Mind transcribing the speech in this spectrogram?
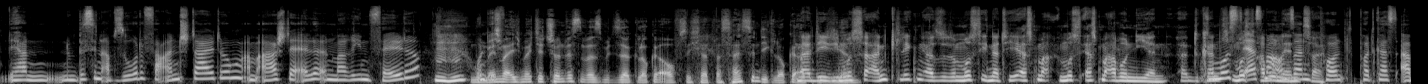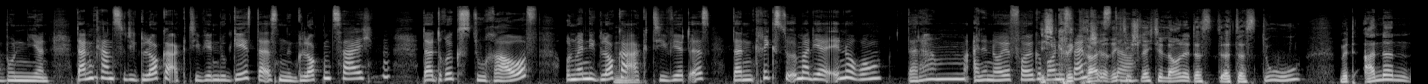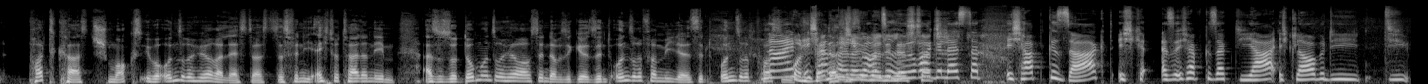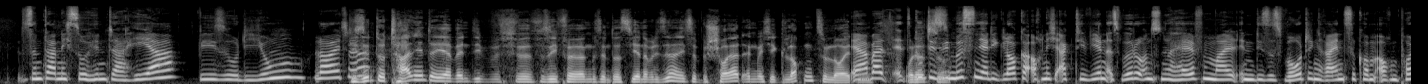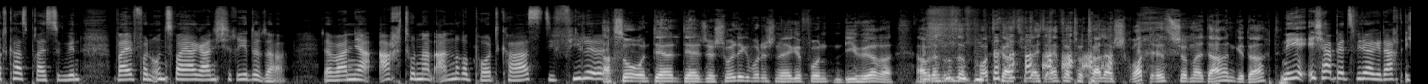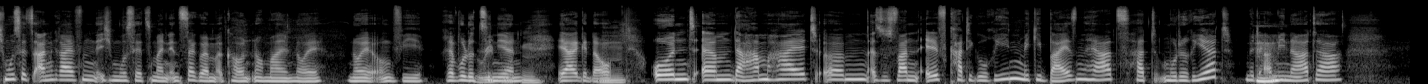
ja eine bisschen absurde Veranstaltung am Arsch der Elle in Marienfelde. Und Moment ich, mal, ich möchte jetzt schon wissen, was es mit dieser Glocke auf sich hat. Was heißt denn die Glocke Na, die, die musst du anklicken, also du musst dich natürlich erstmal, musst erstmal abonnieren. Du, Du kannst, musst, musst erstmal unseren sein. Pod Podcast abonnieren. Dann kannst du die Glocke aktivieren. Du gehst, da ist ein Glockenzeichen, da drückst du rauf und wenn die Glocke Mhm. aktiviert ist, dann kriegst du immer die Erinnerung, tadam, eine neue Folge Ich Bonnie's krieg Ranch gerade richtig schlechte Laune, dass, dass, dass du mit anderen Podcast-Schmocks über unsere Hörer lästerst. Das finde ich echt total daneben. Also so dumm unsere Hörer auch sind, aber sie sind unsere Familie, es sind unsere Posten. Nein, Und ich habe nicht über unsere Hörer lästert? gelästert. Ich habe gesagt, ich, also ich habe gesagt, ja, ich glaube, die, die sind da nicht so hinterher, wie so die jungen Leute. Die sind total hinterher, wenn die für, für sich für irgendwas interessieren, aber die sind ja nicht so bescheuert, irgendwelche Glocken zu läuten. ja, aber äh, gut, sie müssen ja die Glocke auch nicht aktivieren. Es würde uns nur helfen, mal in dieses Voting reinzukommen, auch einen Podcastpreis zu gewinnen, weil von uns war ja gar nicht die Rede da. Da waren ja 800 andere Podcasts, die viele Ach so, und der, der, der Schuldige wurde schnell gefunden, die Hörer. Aber dass unser Podcast vielleicht einfach totaler Schrott ist, schon mal daran gedacht? Nee, ich habe jetzt wieder gedacht, ich muss jetzt angreifen, ich muss jetzt meinen Instagram-Account nochmal neu, neu irgendwie revolutionieren. Rebooten. Ja, genau. Und ähm, da haben halt, ähm, also es waren elf Kategorien. Mickey Beisenherz hat moderiert mit Aminata,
